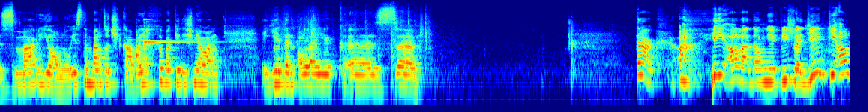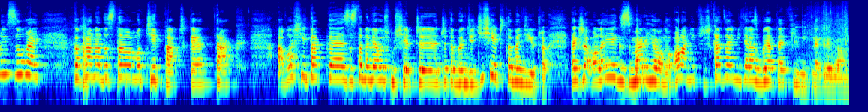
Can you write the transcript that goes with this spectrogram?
z Marionu. Jestem bardzo ciekawa. Ja chyba kiedyś miałam jeden olejek z tak, i Ola do mnie pisze. Dzięki Oli, słuchaj, kochana, dostałam od Ciebie paczkę. Tak. A właśnie tak e, zastanawiałyśmy się, czy, czy to będzie dzisiaj, czy to będzie jutro. Także olejek z Marionu. Ola, nie przeszkadzaj mi teraz, bo ja ten filmik nagrywam.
